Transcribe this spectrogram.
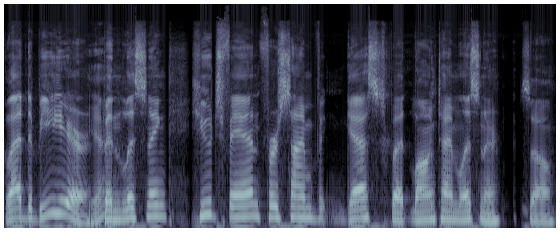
Glad to be here. Yeah. Been listening. Huge fan. First time guest, but long time listener. So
